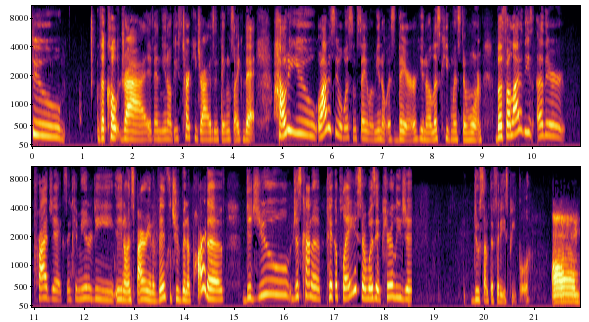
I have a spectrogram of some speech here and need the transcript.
to the coat drive and you know these turkey drives and things like that. How do you well, obviously with winston salem you know it's there you know let's keep winston warm. But for a lot of these other projects and community you know inspiring events that you've been a part of did you just kind of pick a place or was it purely just do something for these people Um.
